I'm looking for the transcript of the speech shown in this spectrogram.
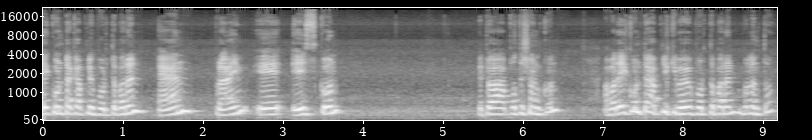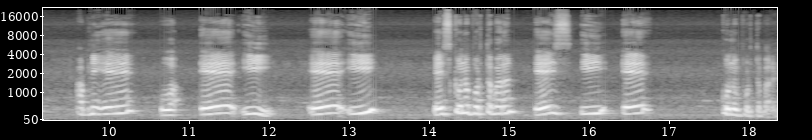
এই কোণটাকে আপনি পড়তে পারেন এন প্রাইম এ এইচ কোণ, এটা প্রতিসরণ কোণ। আবার এই কোণটা আপনি কীভাবে পড়তে পারেন বলেন তো? আপনি এ এ ই এ ই এইচ কোণও পড়তে পারেন? এইচ ই, এ কোণও পড়তে পারেন।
